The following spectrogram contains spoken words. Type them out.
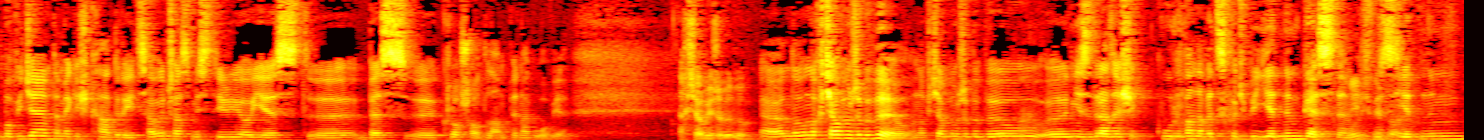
bo widziałem tam jakieś kadry i cały czas Mysterio jest e, bez e, klosza od lampy na głowie. A chciałbyś, żeby był. No, no chciałbym, żeby był. No chciałbym, żeby był. E, Nie zdradza się kurwa nawet z choćby jednym gestem, Nic z jednym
